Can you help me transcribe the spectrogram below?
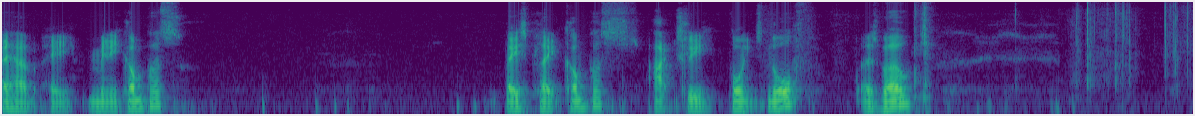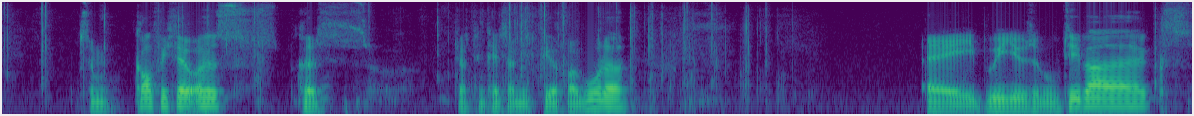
I have a mini compass. Base plate compass actually points north as well. Some coffee filters because just in case I need purified water. A reusable tea bags.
